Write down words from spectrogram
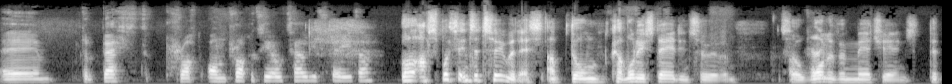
Um, the best prop on property hotel you've stayed on? well, I've split it into two with this. I've done. I've only stayed in two of them, so Okay. one of them may change. The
